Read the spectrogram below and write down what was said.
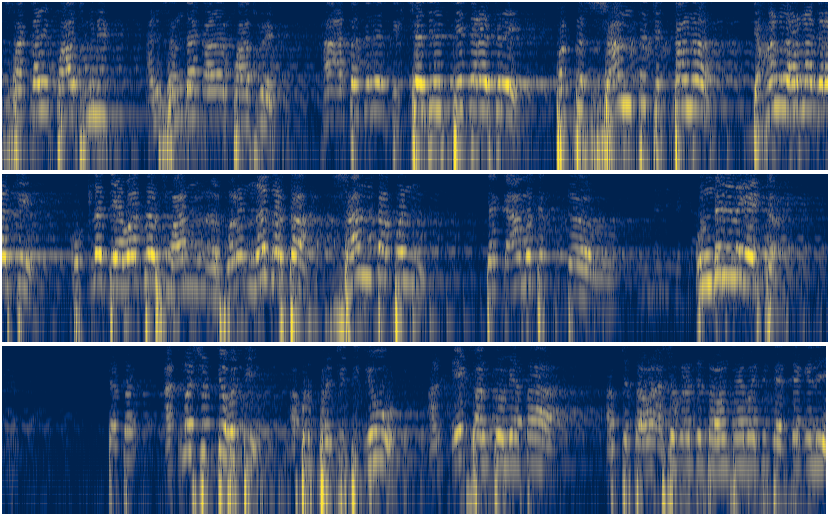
सकाळी पाच मिनिट आणि संध्याकाळ पाच मिनिट. हा आता त्याने दीक्षा दिली ते करायचं नाही. फक्त शांत चित्तानं ध्यान धारणा करायची. कुठलं देवाचं स्मरण स्मरण न करता शांत आपण त्या कामामध्ये कुंडलीला घ्यायचं त्याचं आत्मशुद्धी होती. आपण प्रचिती घेऊ. आणि एक सांगतो मी आता आमच्या चव्हाण अशोकराजे चव्हाण साहेबांशी चर्चा केली.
